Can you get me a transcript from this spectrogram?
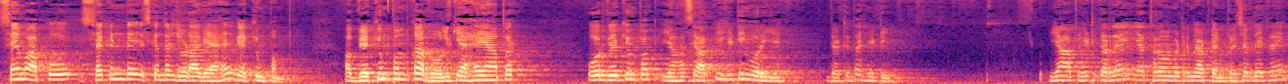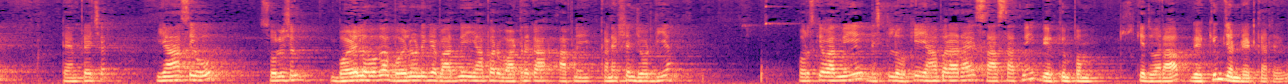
सेम आपको सेकंड इसके अंदर जोड़ा गया है वैक्यूम पंप अब वैक्यूम पंप का रोल क्या है यहाँ पर? और वैक्यूम पंप यहाँ से आपकी हीटिंग हो रही है। दैट इज़ द हीटिंग यहाँ आप हीट कर रहे हैं, या थर्मोमीटर में आप टेम्परेचर देख रहे हैं टेम्परेचर यहाँ से वो सॉल्यूशन बॉयल होगा। बॉयल होने के बाद में यहाँ पर वाटर का आपने कनेक्शन जोड़ दिया। और उसके बाद में ये डिस्टिल होके यहाँ पर आ रहा है। साथ साथ में वैक्यूम पंप के द्वारा आप वैक्यूम जनरेट कर रहे हो।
